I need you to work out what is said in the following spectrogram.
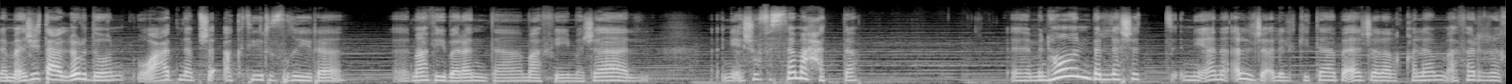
لما أجيت على الأردن وقعدنا بشقة كتير صغيرة ما في برندة ما في مجال إني أشوف السما حتى. من هون بلشت إني أنا ألجأ للكتابة ألجأ للقلم أفرغ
